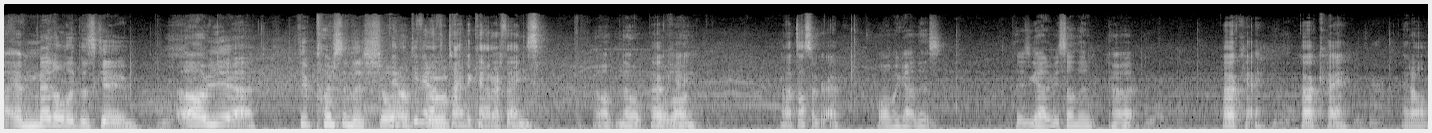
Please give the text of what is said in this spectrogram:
I have metal at this game. Oh yeah! Get punched in the They shoulder. don't give you enough time to counter things. Oh, nope. Hold Okay. on. Oh, that's also grab. Oh, we got this. There's gotta be something. Uh, Okay. Okay. I don't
